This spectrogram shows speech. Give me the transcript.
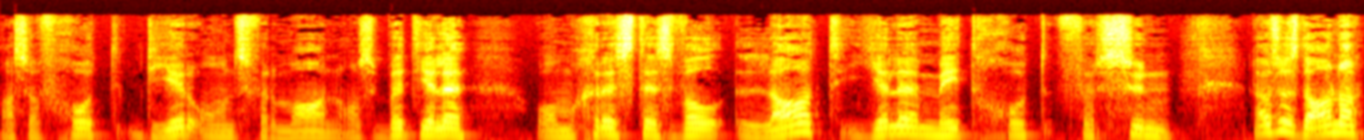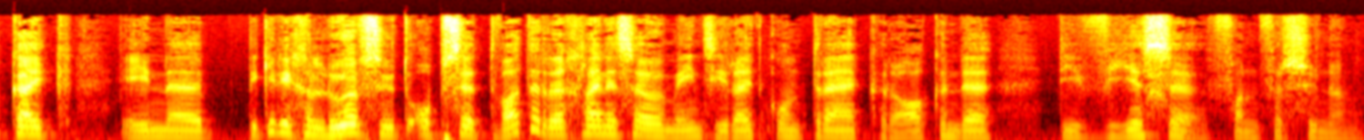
asof God deur ons vermaan. Ons bid julle om Christus wil, laat julle met God versoen. Nou as ons daarna kyk en 'n uh, bietjie die geloofshoed opsit, watter riglyne sou 'n mens hieruit kon trek rakende die wese van versoening?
